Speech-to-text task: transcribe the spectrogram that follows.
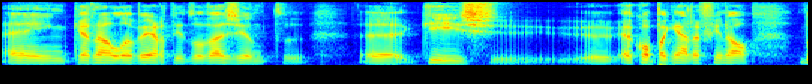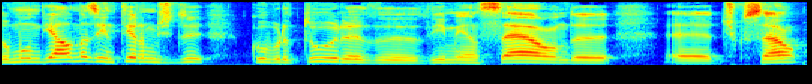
em canal aberto e toda a gente uh, quis uh, acompanhar a final do Mundial, mas em termos de cobertura, de dimensão, de uh, discussão,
